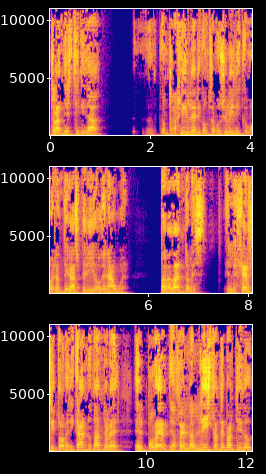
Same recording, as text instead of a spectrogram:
clandestinidad contra Hitler y contra Mussolini, como eran de Gasperi o de Nauer, para dándoles el ejército americano, dándole el poder de hacer las listas de partidos,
